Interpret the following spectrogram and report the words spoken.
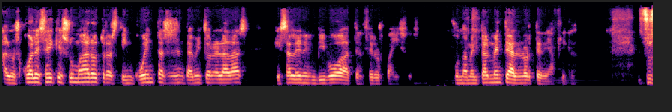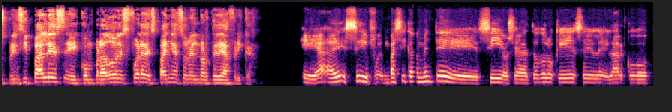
a los cuales hay que sumar otras 50, 60 mil toneladas que salen en vivo a terceros países, fundamentalmente al norte de África. Sus principales eh, compradores fuera de España son el norte de África. Eh, sí, básicamente sí, o sea, todo lo que es el, arco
